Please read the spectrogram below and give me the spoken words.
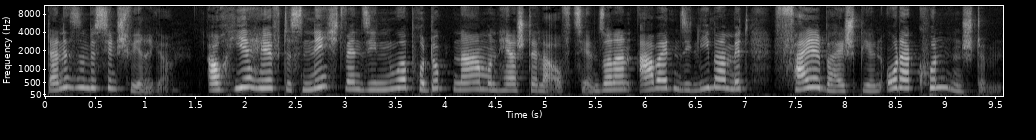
dann ist es ein bisschen schwieriger. Auch hier hilft es nicht, wenn Sie nur Produktnamen und Hersteller aufzählen, sondern arbeiten Sie lieber mit Fallbeispielen oder Kundenstimmen.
